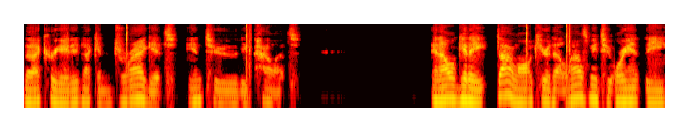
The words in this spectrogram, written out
that I created, I can drag it into the palette and I will get a dialog here that allows me to orient the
